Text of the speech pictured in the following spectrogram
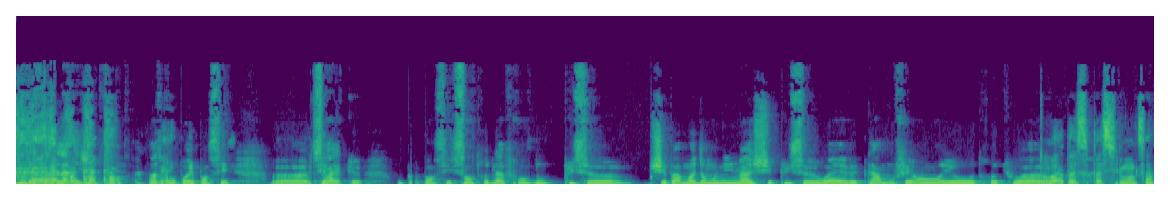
La région centre. Non, ce qu'on pourrait penser, euh, c'est vrai que on peut penser centre de la France, donc plus, euh, je sais pas, moi dans mon image, c'est plus euh, ouais Clermont-Ferrand et autres, tu vois. Ouais, bah c'est pas si loin que ça.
